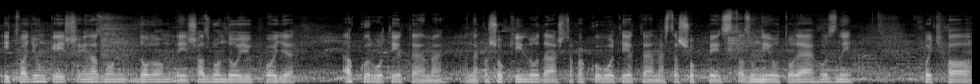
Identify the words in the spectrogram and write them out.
itt vagyunk, és én azt gondolom, és azt gondoljuk, hogy akkor volt értelme ennek a sok kínlódásnak, akkor volt értelme ezt a sok pénzt az Uniótól elhozni, hogyha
